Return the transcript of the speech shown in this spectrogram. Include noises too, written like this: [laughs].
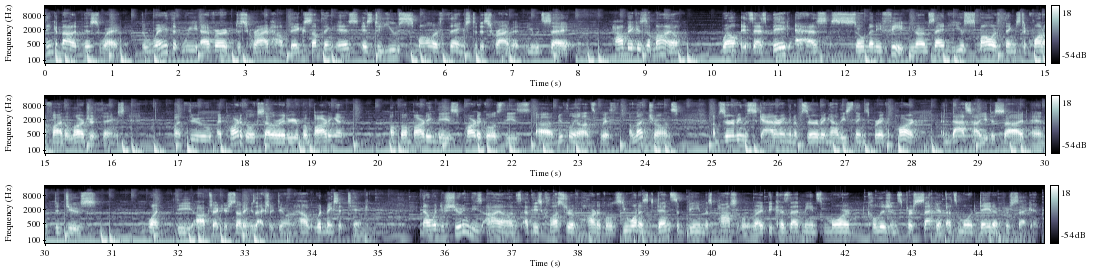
Think about it this way the way that we ever describe how big something is is to use smaller things to describe it. You would say, How big is a mile? Well, it's as big as so many feet. You know what I'm saying? You use smaller things to quantify the larger things. But through a particle accelerator, you're bombarding it, uh, bombarding these particles, these uh, nucleons with electrons, observing the scattering and observing how these things break apart, and that's how you decide and deduce what the object you're studying is actually doing, how what makes it tick. Now, when you're shooting these ions at these cluster of particles, you want as dense a beam as possible, right? Because that means more collisions per second. That's more data per second.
